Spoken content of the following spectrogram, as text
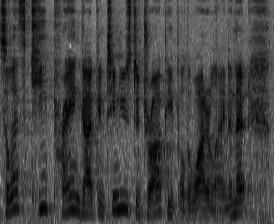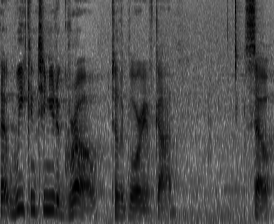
So let's keep praying God continues to draw people to Waterline and that, that we continue to grow to the glory of God. So,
